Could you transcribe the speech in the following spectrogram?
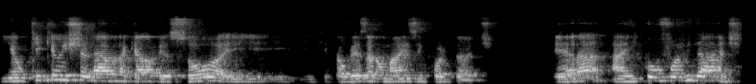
E o que, que eu enxergava naquela pessoa e, e, e que talvez era o mais importante? Era a inconformidade.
